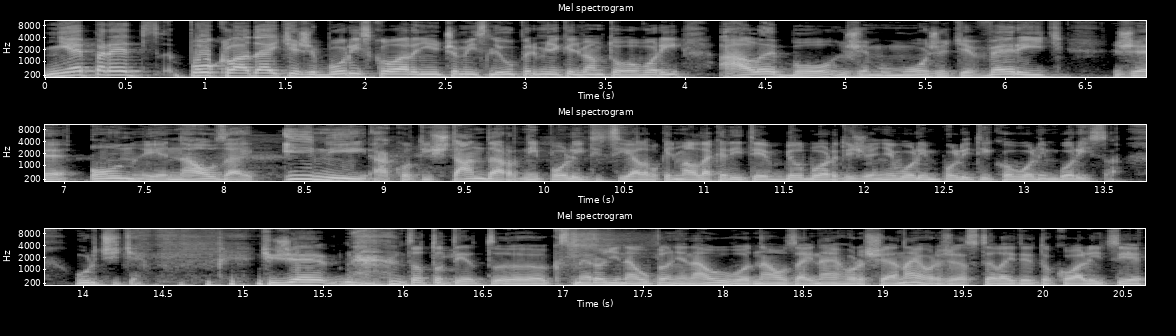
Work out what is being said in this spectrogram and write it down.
nepredpokladajte, že Boris Kolár niečo myslí úprimne, keď vám to hovorí, alebo že mu môžete veriť, že on je naozaj iný ako tí štandardní politici, alebo keď mal takedy tie billboardy, že nevolím politikov, volím Borisa. Určite. Čiže toto tie, to, sme rodina úplne na úvod, naozaj najhoršia, najhoršia z celej tejto koalície,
